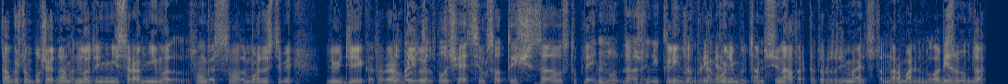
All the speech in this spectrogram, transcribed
Там, конечно, он получает нормально, но это несравнимо, говоря, с возможностями людей, которые Но работают... Клинтон получает 700 тысяч за выступление. Ну, даже не Клинтон, Например. какой-нибудь там сенатор, который занимается там нормальным лоббизмом, да,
